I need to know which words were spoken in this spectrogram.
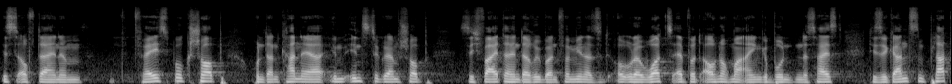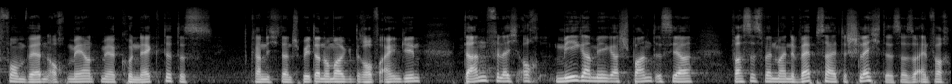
ist auf deinem Facebook-Shop und dann kann er im Instagram-Shop sich weiterhin darüber informieren. Also, oder WhatsApp wird auch nochmal eingebunden. Das heißt, diese ganzen Plattformen werden auch mehr und mehr connected. Das kann ich dann später nochmal drauf eingehen. Dann vielleicht auch mega, mega spannend ist ja, was ist, wenn meine Webseite schlecht ist, also einfach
